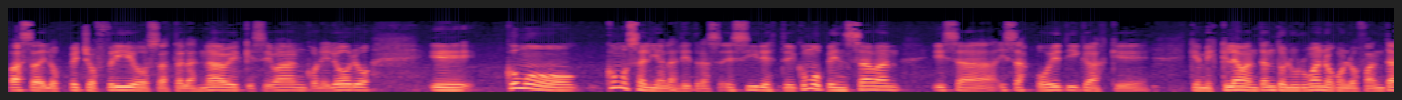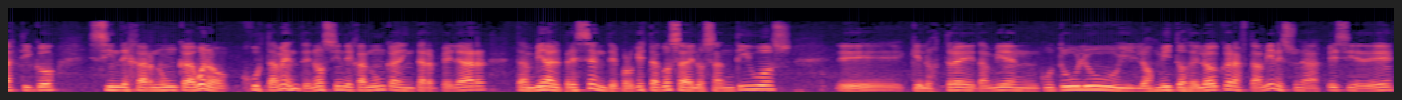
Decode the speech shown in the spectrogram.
pasa de los pechos fríos hasta las naves que se van con el oro. Eh, ¿cómo, ¿Cómo salían las letras? Es decir, este, ¿cómo pensaban esa, esas poéticas que, mezclaban tanto lo urbano con lo fantástico sin dejar nunca, bueno, justamente, ¿no? Sin dejar nunca de interpelar también al presente, porque esta cosa de los antiguos eh, que los trae también Cthulhu y los mitos de Lovecraft también es una especie de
